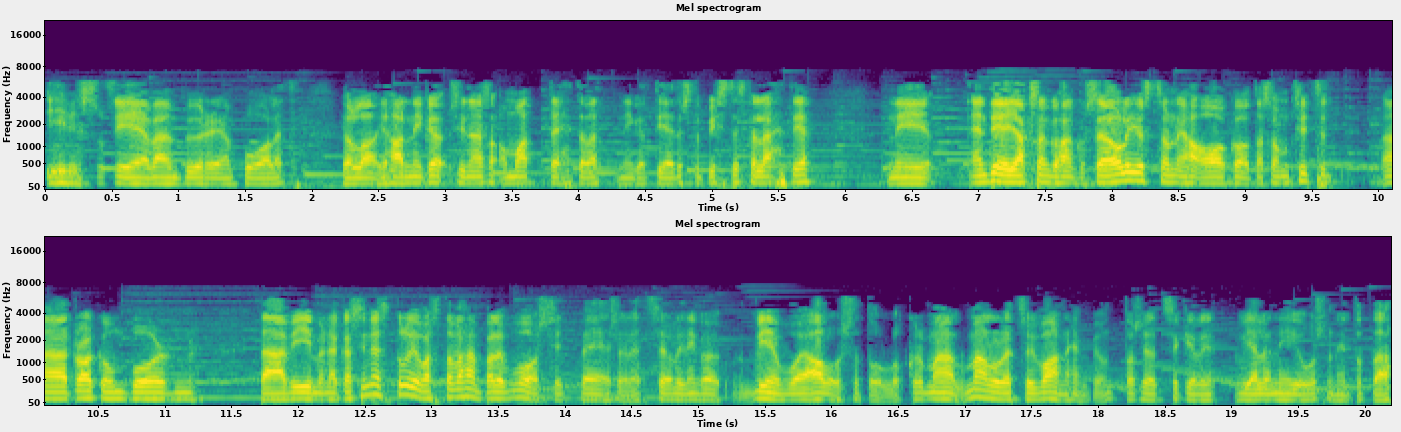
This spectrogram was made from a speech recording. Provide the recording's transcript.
ihmissusien ja vampyyrien puolet, jolla on ihan niinkö sinänsä omat tehtävät niinkö tietystä pisteestä lähtien. Niin, en tiedä jaksankohan, kun se oli just sun ihan ok taso, mut sit se ää, Dragonborn, tää viimeinen, joka sinänsä tuli vasta vähän paljon vuosi sitten PC, että se oli niinku viime vuoden alussa tullut. Kun mä, mä luulin, että se oli vanhempi, mutta tosiaan, että sekin oli vielä niin uusi, niin tota...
